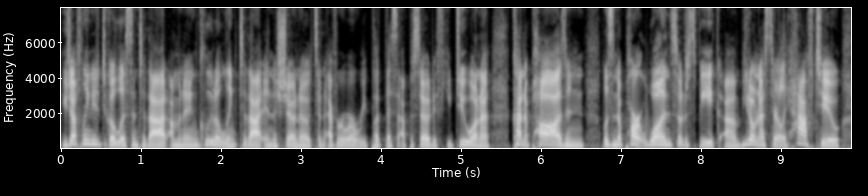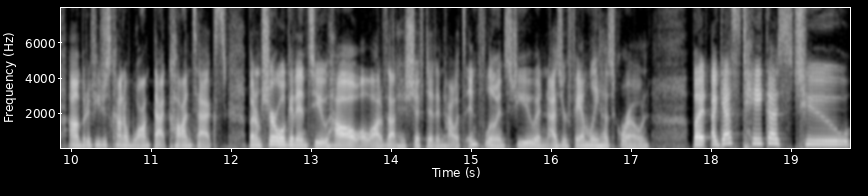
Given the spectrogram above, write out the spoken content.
you definitely need to go listen to that. I'm going to include a link to that in the show notes and everywhere we put this episode if you do want to kind of pause and listen to part one so to speak. Um, you don't necessarily have to um, but if you just kind of want that context. But i'm sure we'll get into how a lot of that has shifted and how it's influenced you and as your family has grown but I guess take us to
